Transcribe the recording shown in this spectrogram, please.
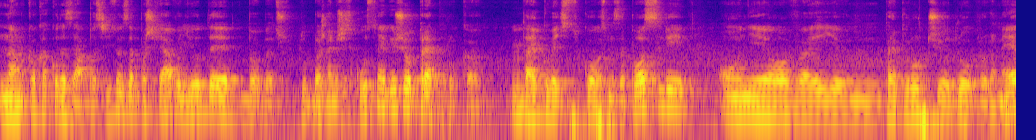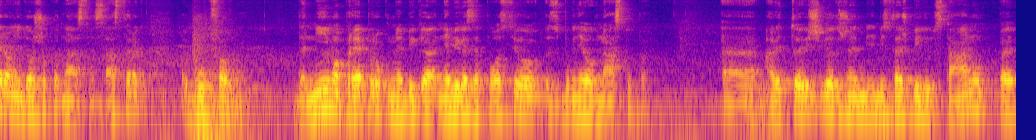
nam, kao kako da zaposli. Smo zapošljavao ljude, već tu baš nemaš iskustva, nego išao preporuka. Mm -hmm. Taj ko već koga smo zaposlili, on je ovaj, preporučio drugog programera, on je došao kod nas na sastanak, bukvalno. Da nije imao preporuku, ne bi ga, ne bi ga zaposlio zbog njegovog nastupa. Uh, ali to je više bilo, da mi smo bili u stanu, pa je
